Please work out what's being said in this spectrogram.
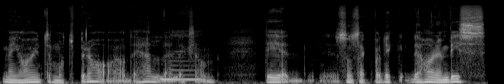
men jag har inte mått bra av det heller. Liksom. Det, som sagt det, det har en viss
